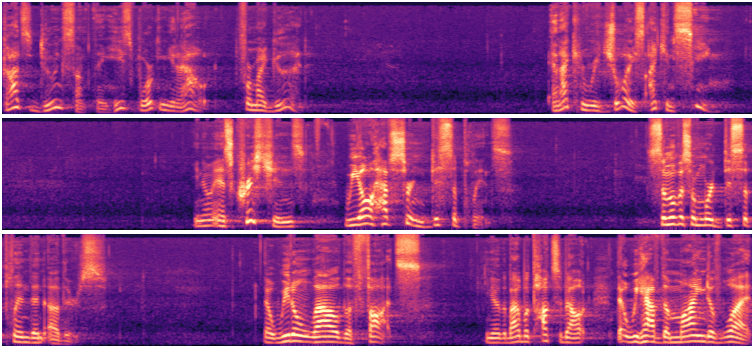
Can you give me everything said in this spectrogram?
God's doing something, He's working it out for my good. And I can rejoice, I can sing. You know, as Christians, we all have certain disciplines. Some of us are more disciplined than others. That we don't allow the thoughts. You know, the Bible talks about that we have the mind of what?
